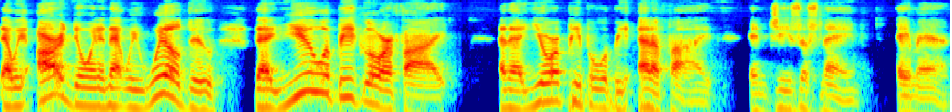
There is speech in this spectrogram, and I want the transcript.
that we are doing, and that we will do, that you would be glorified and that your people will be edified. In Jesus' name, amen.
